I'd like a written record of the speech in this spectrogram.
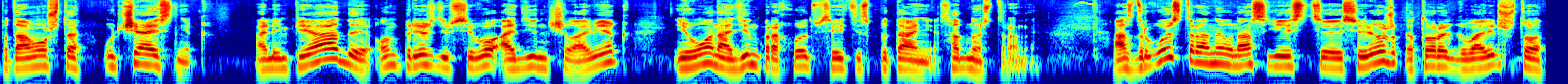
потому что участник Олимпиады, он прежде всего один человек, и он один проходит все эти испытания, с одной стороны. А с другой стороны, у нас есть э, Сережа, который говорит, что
